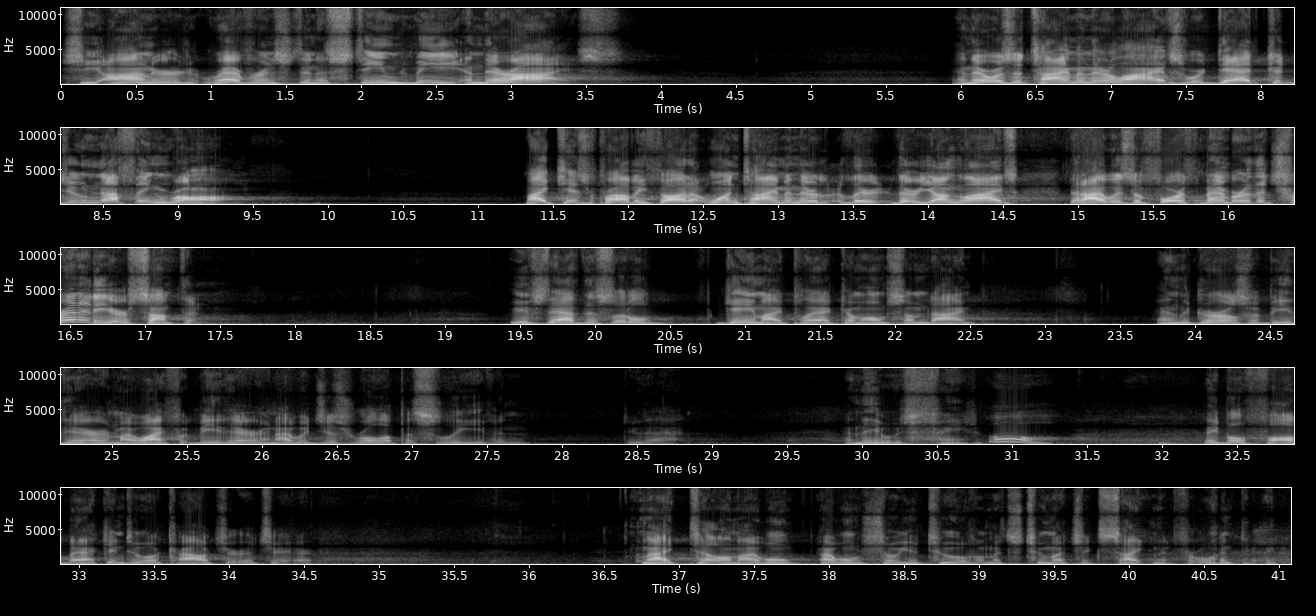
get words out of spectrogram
she honored, reverenced, and esteemed me in their eyes. And there was a time in their lives where dad could do nothing wrong. My kids probably thought at one time in their, their, their young lives that I was the fourth member of the Trinity or something. We used to have this little game I'd play. I'd come home sometime, and the girls would be there, and my wife would be there, and I would just roll up a sleeve and do that. And they would faint. Oh, they both fall back into a couch or a chair. And I tell them I won't, I won't show you two of them. It's too much excitement for one day.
